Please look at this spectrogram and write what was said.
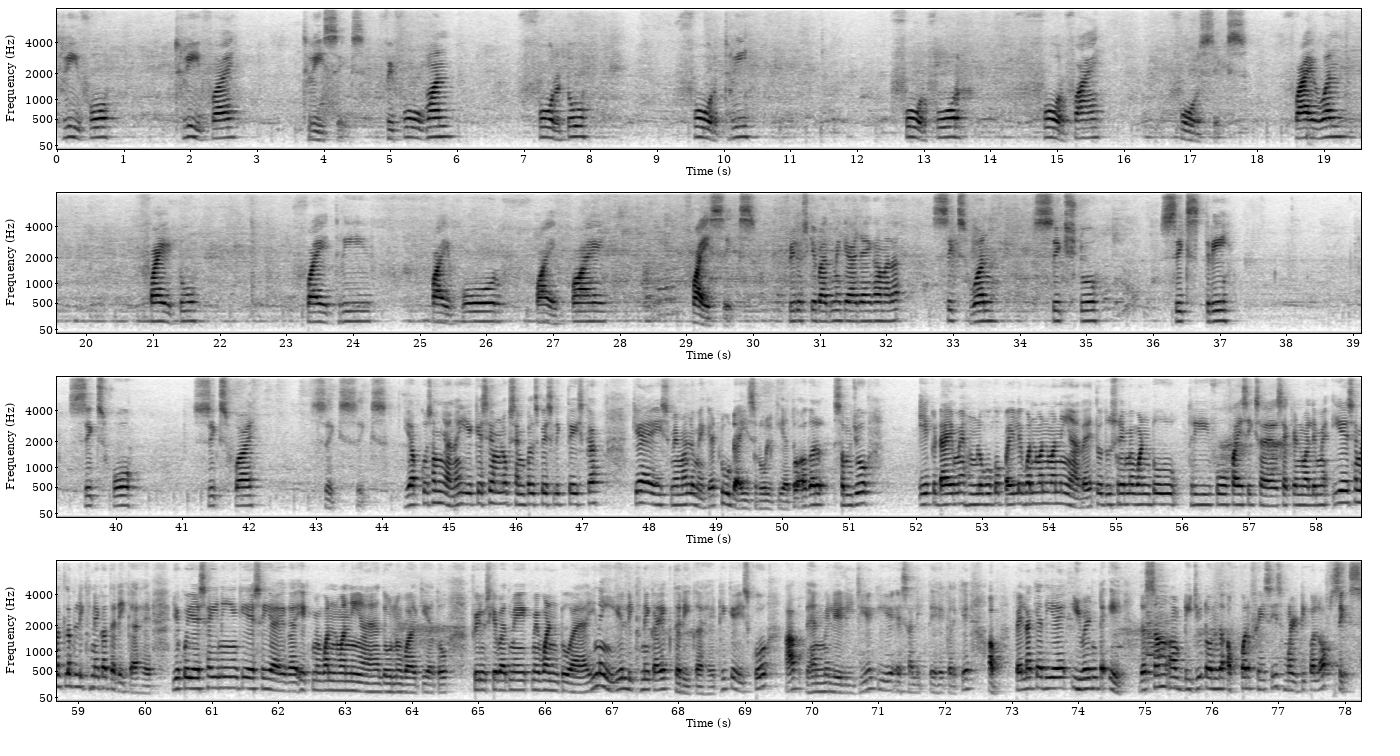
three four, three five, three six, four one, four two, four three, four four, four five, four six, five one, five two, five three, five four. Five five five six फिर उसके बाद में क्या आ जाएगा हमारा? Six one six two six three six four six five six six ये आपको समझाना है, ये कैसे हम लोग सैंपल स्पेस लिखते हैं इसका? क्या है इसमें मालूम है क्या? टू डाइस रोल किया। तो अगर समझो एक डाई में हम लोगों को पहले वन वन वन ही आ रहा है तो दूसरे में one two three four five six आया सेकंड वाले में। ये ऐसे मतलब लिखने का तरीका है। ये कोई ऐसा ही नहीं है कि ऐसे ही आएगा। एक में वन वन ही आया दोनों बार किया तो फिर उसके बाद में एक में वन टू आया। ही नहीं, ये लिखने का एक तरीका है, ठीक है? इसको आप ध्यान में ले लीजिए कि ये ऐसा लिखते हैं करके। अब, पहला क्या दिया है? Event A the sum of digit on the upper face is multiple of six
